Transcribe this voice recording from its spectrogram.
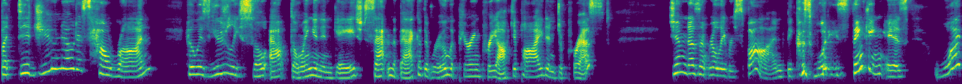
But did you notice how Ron, who is usually so outgoing and engaged, sat in the back of the room appearing preoccupied and depressed? Jim doesn't really respond because what he's thinking is, what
